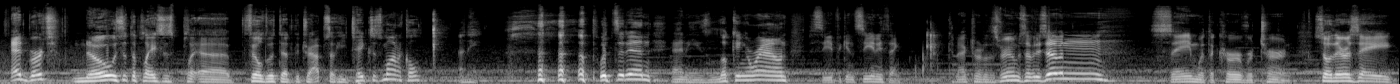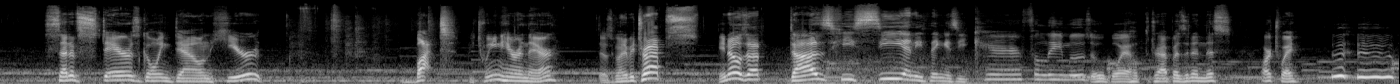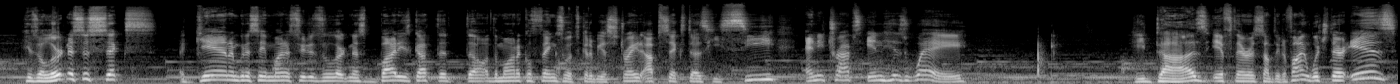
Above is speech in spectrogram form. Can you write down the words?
Edbert knows that the place is pl- uh, filled with deadly traps, so he takes his monocle and he puts it in and he's looking around to see if he can see anything. Connector to this room, 77. Same with the curve return. So there's a set of stairs going down here, but between here and there, there's going to be traps. He knows that. Does he see anything as he carefully moves? Oh boy, I hope the trap isn't in this archway. His alertness is six. Again, I'm going to say minus two to his alertness, but he's got the, the, the monocle thing, so it's going to be a straight up six. Does he see any traps in his way? He does, if there is something to find, which there is.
